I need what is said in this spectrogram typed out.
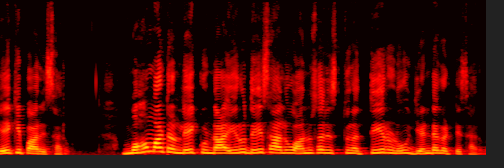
ఏకిపారేశారు. మొహమాటం లేకుండా ఇరు దేశాలు అనుసరిస్తున్న తీరును ఎండగట్టేశారు.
